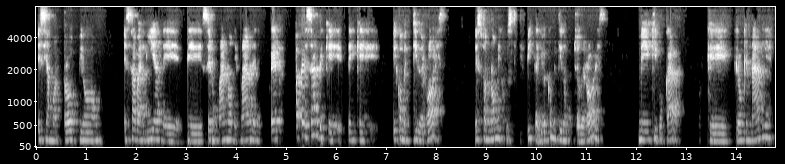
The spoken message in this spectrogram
ese amor propio, esa valía de, ser humano, de madre, de mujer, a pesar de que, de que he cometido errores. Eso no me justifica, yo he cometido muchos errores. Me he equivocado, porque creo que nadie,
